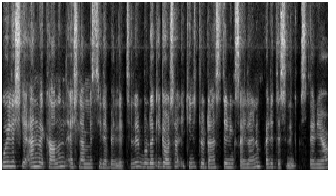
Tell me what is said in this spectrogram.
Bu ilişki n ve k'nın eşlenmesiyle belirtilir. Buradaki görsel ikinci türden Stirling sayılarının paritesini gösteriyor.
